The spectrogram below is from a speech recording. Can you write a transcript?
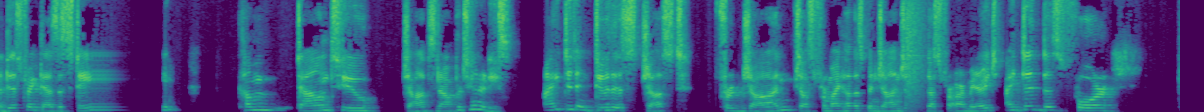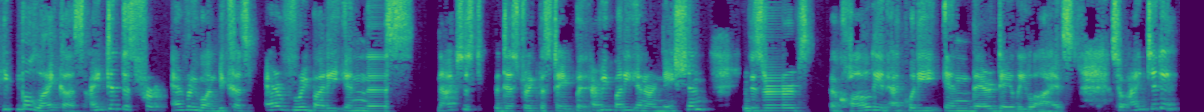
a district, as a state, come down to jobs and opportunities. I didn't do this just for John, just for my husband, John, just for our marriage. I did this for people like us. I did this for everyone because everybody in this, not just the district, the state, but everybody in our nation deserves equality and equity in their daily lives. So I did it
